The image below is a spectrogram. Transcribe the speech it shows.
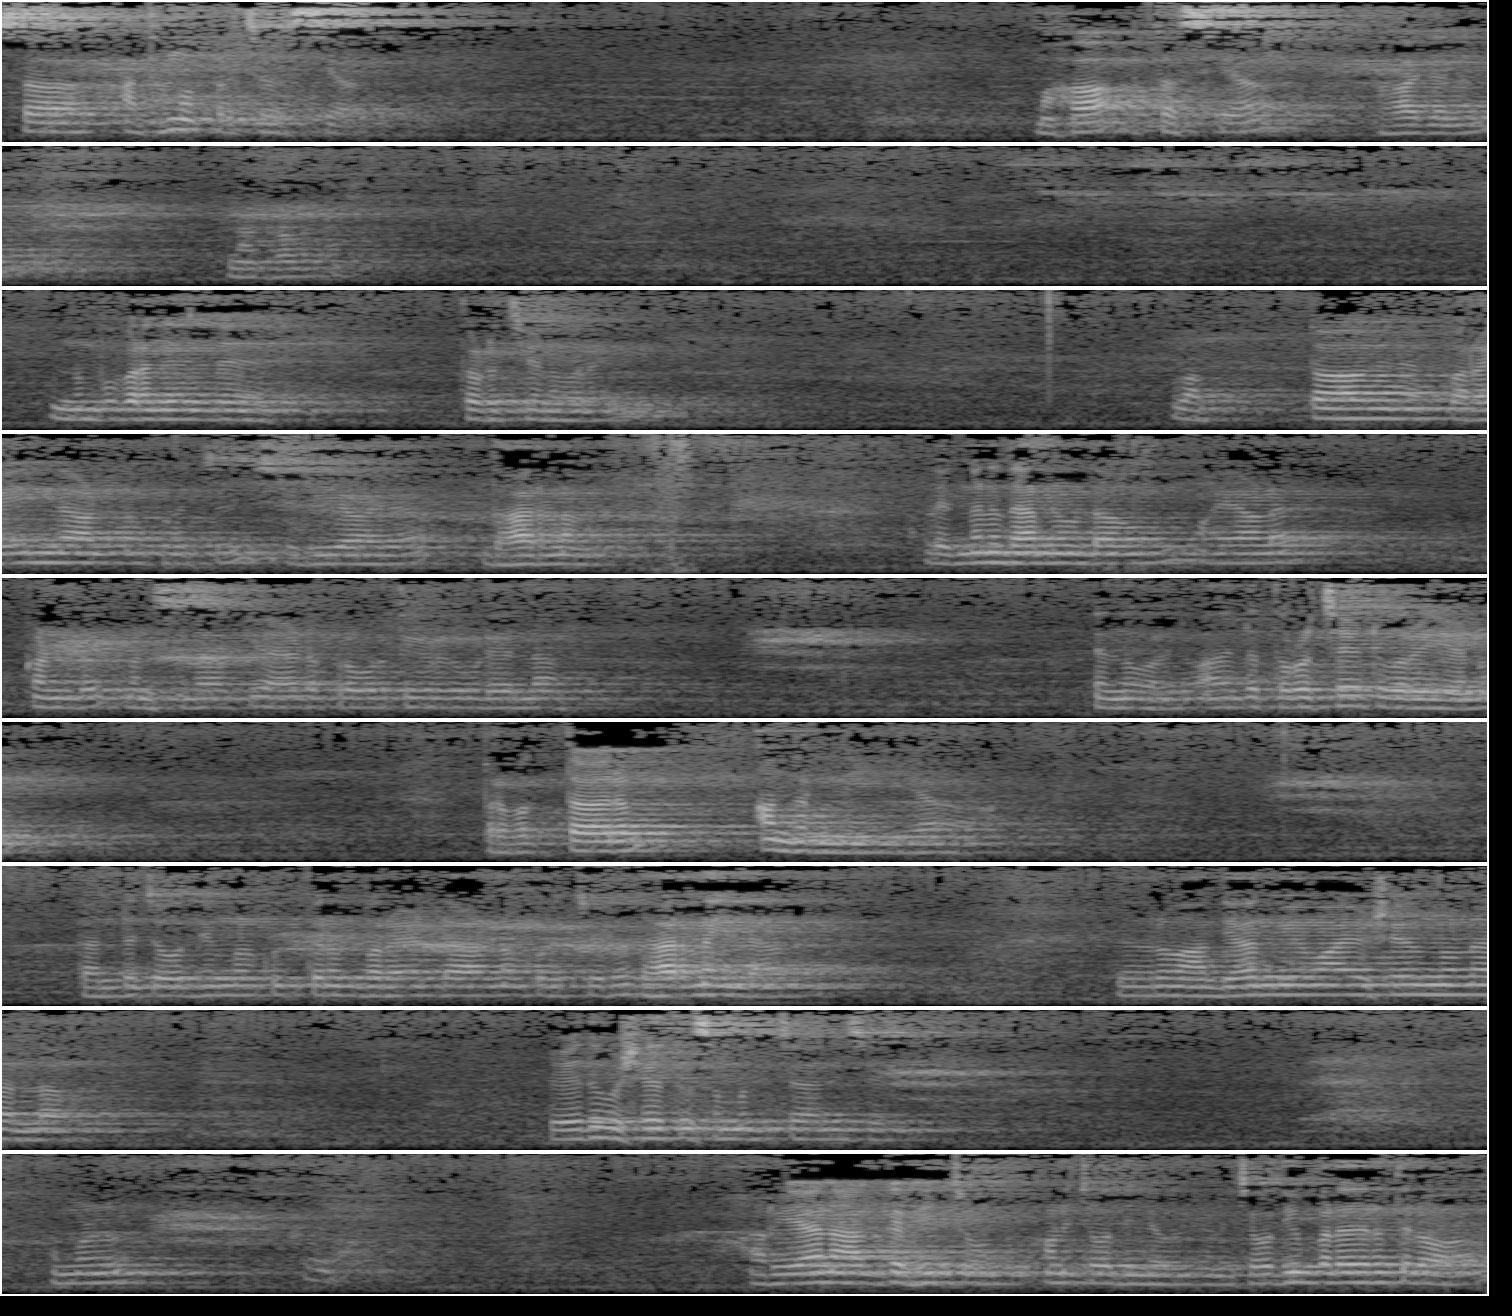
സ അധമപ്രചസ്യ മഹാ അർത്ഥസ്യ ഭാജനം നഭവതി മുമ്പ് പറഞ്ഞതിന്റെ തുടർച്ചയെന്ന് പറയുന്നത്. വക്താവിനെ പറയുന്ന ആളിനെ കുറിച്ച് ശരിയായ ധാരണ. അതെങ്ങനെ ധാരണ ഉണ്ടാവും? അയാളെ കണ്ട് മനസ്സിലാക്കി അയാളുടെ പ്രവൃത്തികളിലൂടെ എല്ലാം എന്ന് പറഞ്ഞു. അതിന്റെ തുടർച്ചയായിട്ട് പറയുകയാണ് പ്രവക്താരം അന്തർണീയ തന്റെ ചോദ്യങ്ങൾക്ക് ഉത്തരം പറയേണ്ട ആളിനെ കുറിച്ചൊരു ധാരണയില്ല. ഇതൊരു ആധ്യാത്മികമായ വിഷയം എന്നുള്ളതല്ല ഏത് വിഷയത്തെ സംബന്ധിച്ചാലും ശരി. നമ്മൾ അറിയാൻ ആഗ്രഹിച്ചു ആണ് ചോദ്യം ചോദിക്കുന്നത്. ചോദ്യം പലതരത്തിലോ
